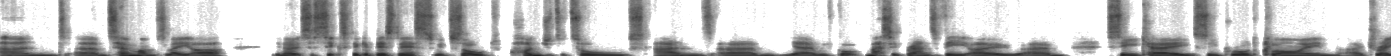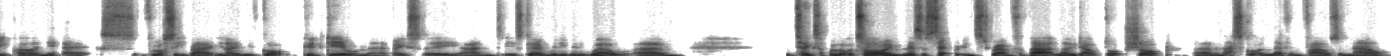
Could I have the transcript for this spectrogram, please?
And um, 10 months later, you know, it's a six figure business. We've sold hundreds of tools, and um, yeah, we've got massive brands Vito, um, CK, Superrod, Klein, uh, Draper, Knipex, Velocity Bag. You know, we've got good gear on there basically, and it's going really, really well. Um, it takes up a lot of time. There's a separate Instagram for that, loadout.shop, um, and that's got 11,000 now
